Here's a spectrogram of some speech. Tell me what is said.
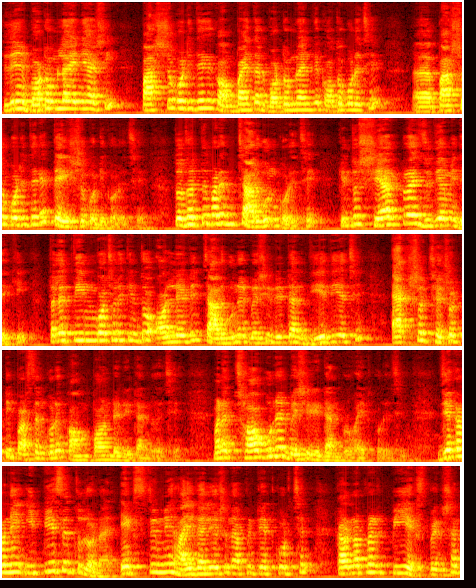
যদি আমি বটম লাইনে আসি, পাঁচশো কোটি থেকে কোম্পানি তার বটম লাইনকে কত করেছে পাঁচশো কোটি থেকে তেইশশো কোটি করেছে। তো ধরতে পারেন চার গুণ করেছে, কিন্তু শেয়ার প্রাইস যদি আমি দেখি, তাহলে তিন বছরে কিন্তু অলরেডি চার গুণের বেশি রিটার্ন দিয়ে দিয়েছে, একশো ছেষট্টি পার্সেন্ট করে কম্পাউন্ডেড রিটার্ন রয়েছে। মানে ছ গুণের বেশি রিটার্ন প্রোভাইড করেছে। যে কারণে ইপিএস এর তুলনায় এক্সট্রিমলি হাই ভ্যালুয়েশনে আপনি ট্রেড করছেন, কারণ আপনার পি এক্সপেনশন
